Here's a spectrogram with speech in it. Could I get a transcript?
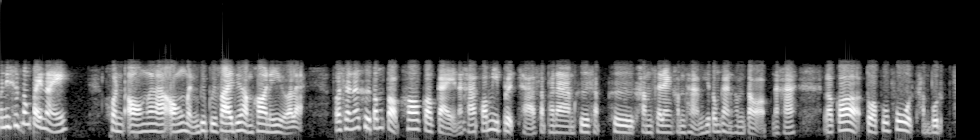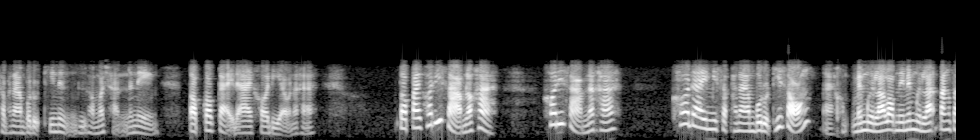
วันนี้ฉันต้องไปไหน คนอ้องนะคะอ้องเหมือนพี่ปุ้ยฝ้ายที่ทำข้อนี้อยู่แล้วแหละ เพราะฉะนั้นก็คือต้องตอบข้อกอไก่นะคะ เพราะมีปรึกษาสรรพนามคือคือคำแสดงคำถามที่ต้องการคำตอบนะคะ แล้วก็ตัวผู้พูดคำบุสรรพนามบุรุษที่หนึ่งคือคำว่าฉันนั่นเอง ตอบกอไก่ได้ข้อเดียวนะคะ ต่อไปข้อที่สามแล้วค่ะ ข้อที่สามนะคะ ข้อใดมีสรรพนามบุรุษที่สองอะไม่มือละรอบนี้ไม่มือละตั้งใจ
